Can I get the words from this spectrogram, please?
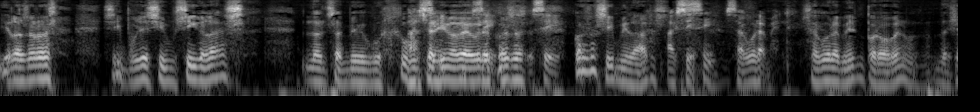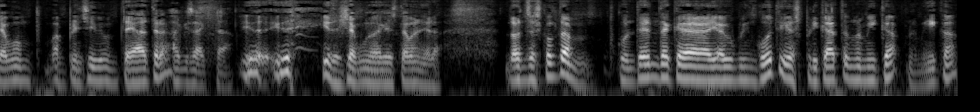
i aleshores, si poséssim sigles, doncs també començaríem Ah, sí, a veure sí, coses, sí. coses similars. Ah, sí, Sí. segurament. Segurament, però bueno, deixem un, en principi un teatre Exacte. i, i, i deixem-ho d'aquesta manera. Doncs escolta'm, content de que hi heu vingut i explicat una mica, una mica,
